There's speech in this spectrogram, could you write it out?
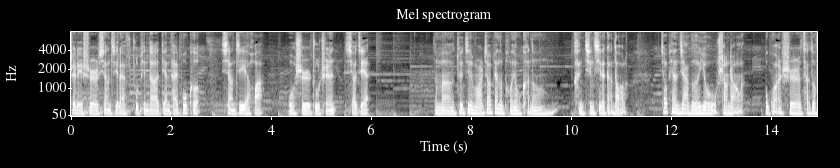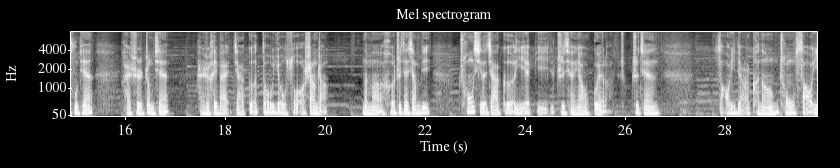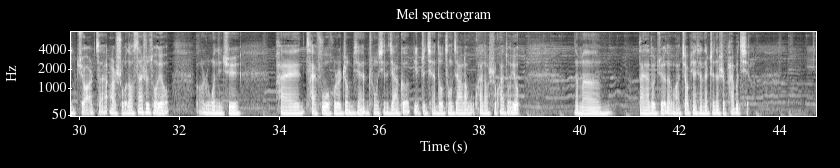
这里是相机 Life 出品的电台播客《相机夜话》，我是主持人小杰。那么最近玩胶片的朋友可能很清晰的感到了，胶片的价格又上涨了，不管是彩色负片，还是正片，还是黑白，价格都有所上涨。那么和之前相比，冲洗的价格也比之前要贵了。之前早一点可能冲扫一卷在二十五到三十左右。如果你去拍彩富或者正片，冲洗的价格比之前都增加了五块到十块左右。那么大家都觉得哇，胶片现在真的是拍不起了。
